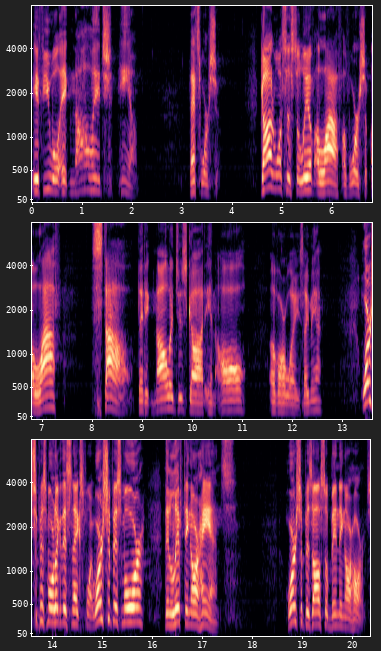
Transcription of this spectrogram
if you will acknowledge Him. That's worship. God wants us to live a life of worship, a lifestyle that acknowledges God in all of our ways. Amen. Worship is more, look at this next point. Worship is more than lifting our hands. Worship is also bending our hearts.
